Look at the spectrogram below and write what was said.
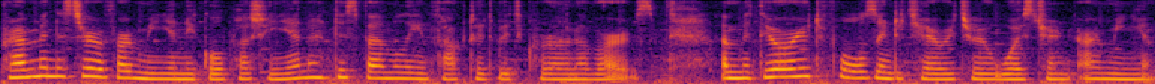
Prime Minister of Armenia Nikol Pashinyan and his family infected with coronavirus. A meteorite falls in the territory of Western Armenia.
